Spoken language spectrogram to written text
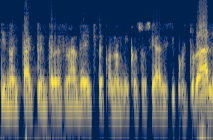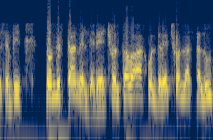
sino el Pacto Internacional de Derechos Económicos, Sociales y Culturales, en fin, donde están el derecho al trabajo, el derecho a la salud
